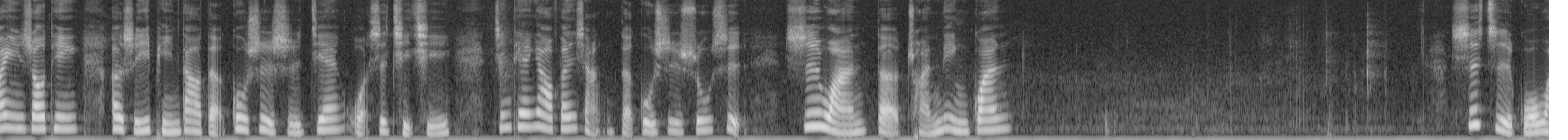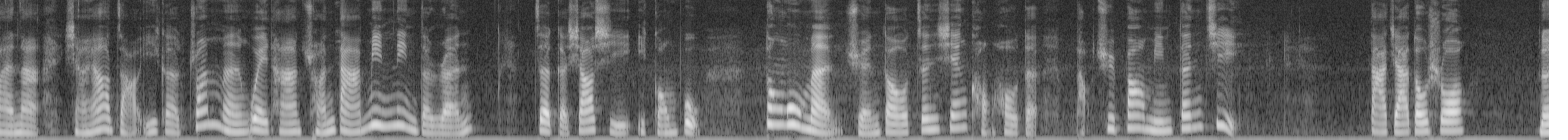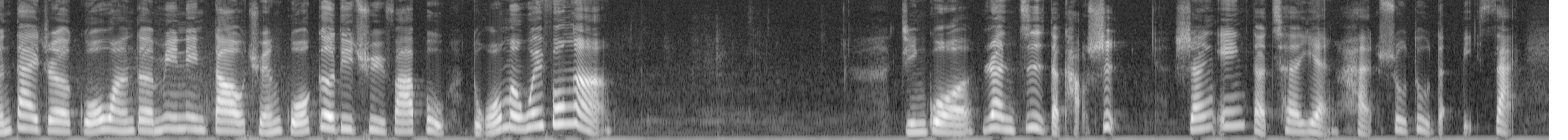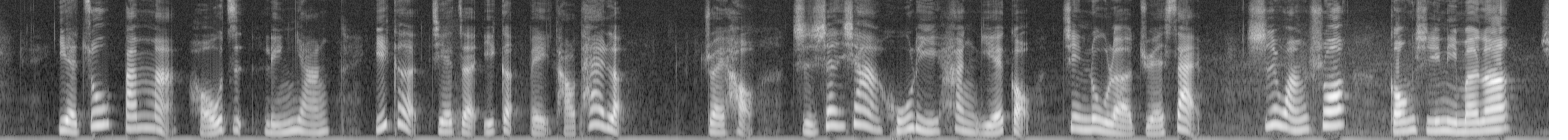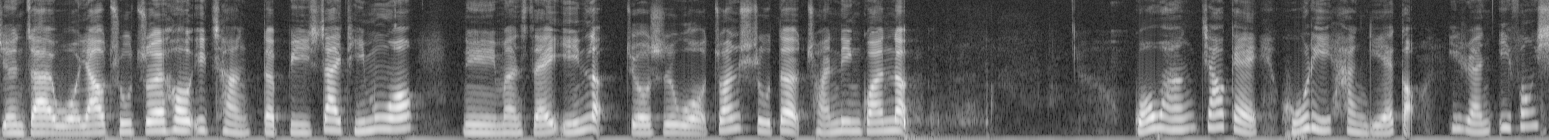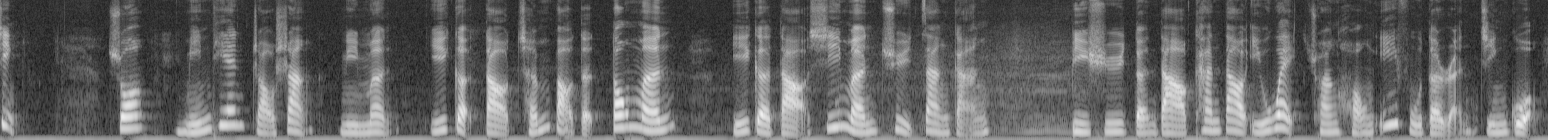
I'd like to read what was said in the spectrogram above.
欢迎收听二十一频道的故事时间，我是琪琪。今天要分享的故事书是《狮王的传令官》。狮子国王呐，想要找一个专门为他传达命令的人。这个消息一公布，动物们全都争先恐后的跑去报名登记。大家都说，能带着国王的命令到全国各地去发布，多么威风啊！经过认字的考试。声音的测验和速度的比赛，野猪、斑马、猴子、羚羊，一个接着一个被淘汰了。最后只剩下狐狸和野狗进入了决赛。狮王说：“恭喜你们了！现在我要出最后一场的比赛题目哦。你们谁赢了，就是我专属的传令官了。”国王交给狐狸和野狗一人一封信，说明天早上你们一个到城堡的东门，一个到西门去站岗，必须等到看到一位穿红衣服的人经过，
